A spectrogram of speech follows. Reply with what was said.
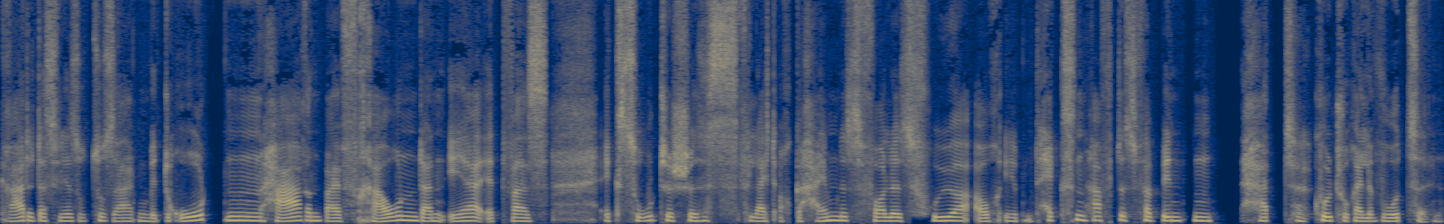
gerade, dass wir sozusagen mit roten Haaren bei Frauen dann eher etwas Exotisches, vielleicht auch Geheimnisvolles, früher auch eben Hexenhaftes verbinden, hat kulturelle Wurzeln.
